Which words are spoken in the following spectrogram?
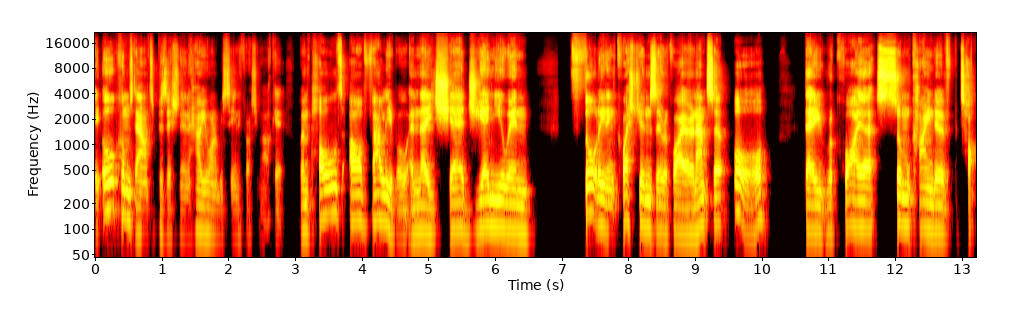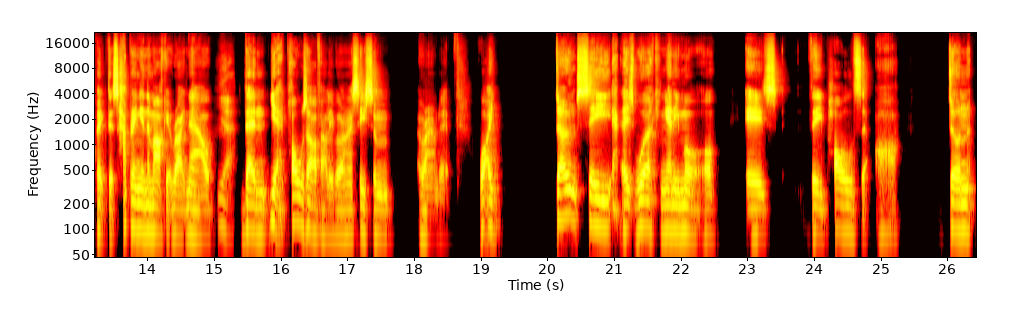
it all comes down to positioning and how you want to be seen across your market. When polls are valuable and they share genuine, thought leading questions that require an answer, or they require some kind of topic that's happening in the market right now, Yeah. then yeah, polls are valuable and I see some around it. What I don't see is working anymore is the polls that are done,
